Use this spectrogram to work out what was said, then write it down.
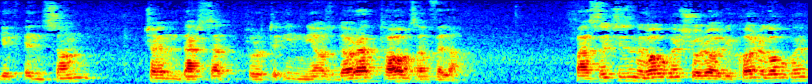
یک انسان چند درصد پروتئین نیاز دارد تا مثلا فلان. پس چیزی نگاه بکنید شورای کار نگاه بکنید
